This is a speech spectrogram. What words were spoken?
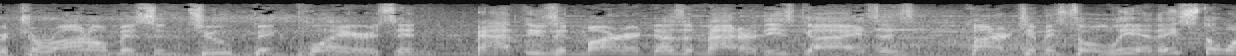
for Toronto missing two big players and Matthews and Marner, doesn't matter. These guys, as Connor Timmins told Leah, they still want to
